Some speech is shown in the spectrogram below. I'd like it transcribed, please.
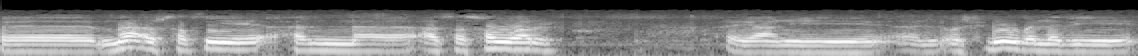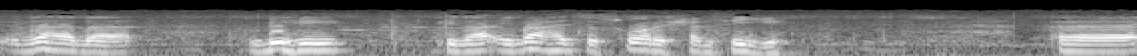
ما أستطيع أن أتصور يعني الأسلوب الذي ذهب به إلى إباحة الصور الشمسية. آه،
